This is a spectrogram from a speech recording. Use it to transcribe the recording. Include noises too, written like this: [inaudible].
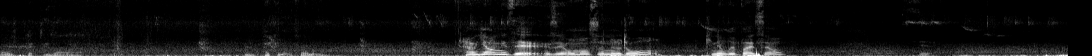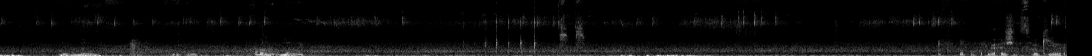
Someone's picked his eye up. And picking it in front of him. How young is it? Is it almost an adult? Can it live by itself? Yeah. Little Louie. [laughs] Have a little Louie. Oh my gosh, it's so cute.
